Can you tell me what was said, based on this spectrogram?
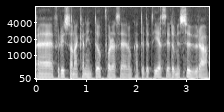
Eh, för ryssarna kan inte uppföra sig, de kan inte bete sig, de är sura.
